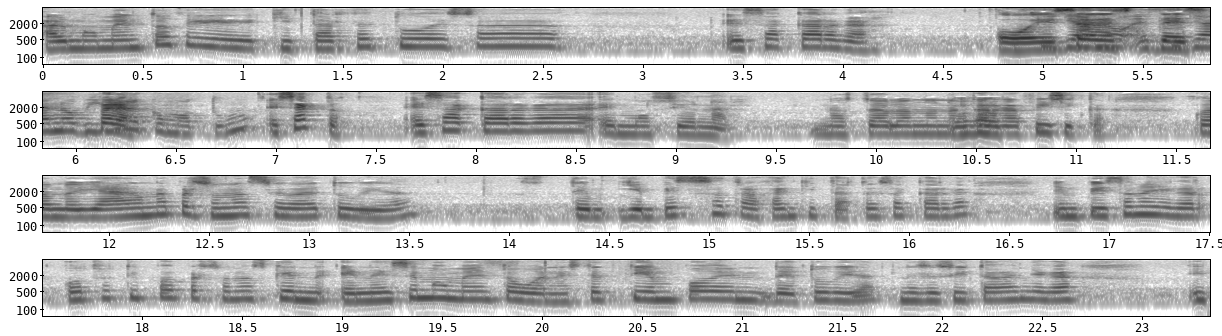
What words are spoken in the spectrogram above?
al momento de quitarte tú esa, esa carga. O esa ya no, vibra como tú. Exacto, esa carga emocional. No estoy hablando de una carga física. Cuando ya una persona se va de tu vida y empiezas a trabajar en quitarte esa carga, empiezan a llegar otro tipo de personas que en, ese momento o en este tiempo de, tu vida necesitaban llegar y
